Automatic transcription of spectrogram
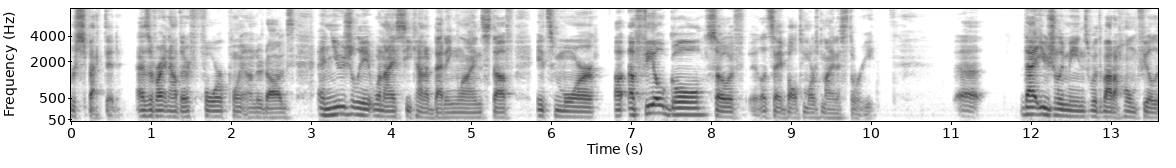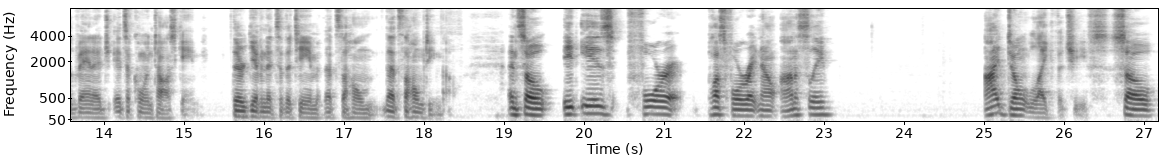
respected. As of right now, they're four point underdogs. And usually, when I see kind of betting line stuff, it's more a, a field goal. So, if let's say Baltimore's minus three, uh, that usually means with about a home field advantage, it's a coin toss game. They're giving it to the team that's the home that's the home team though. And so it is four plus four right now. Honestly, I don't like the Chiefs. So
